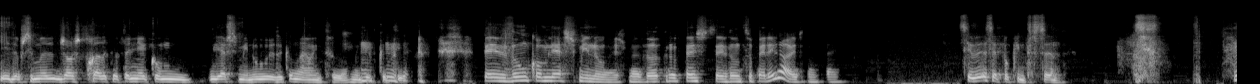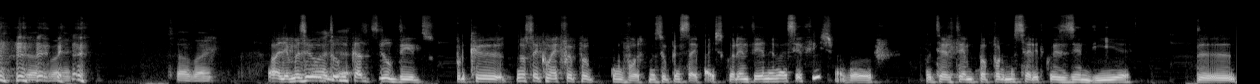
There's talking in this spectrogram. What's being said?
E ainda por cima, jogos de porrada que eu tenho é como mulheres seminuas, aquilo não é muito, muito educativo. Tens um com mulheres minuas, mas outro tens, tens um de super-heróis, não tem? Sim, deve ser pouco interessante. Está bem. Está bem. Olha, mas eu estou um bocado desiludido, porque não sei como é que foi convosco, mas eu pensei, pá, isto quarentena vai ser fixe, vou, vou ter tempo para pôr uma série de coisas em dia, de,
